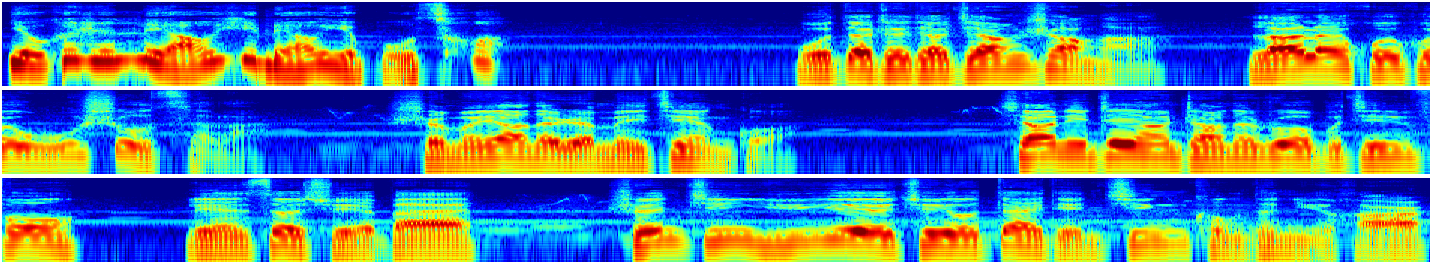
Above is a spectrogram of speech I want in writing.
有个人聊一聊也不错。我在这条江上啊，来来回回无数次了。什么样的人没见过？像你这样长得弱不禁风、脸色雪白、神情愉悦却又带点惊恐的女孩，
